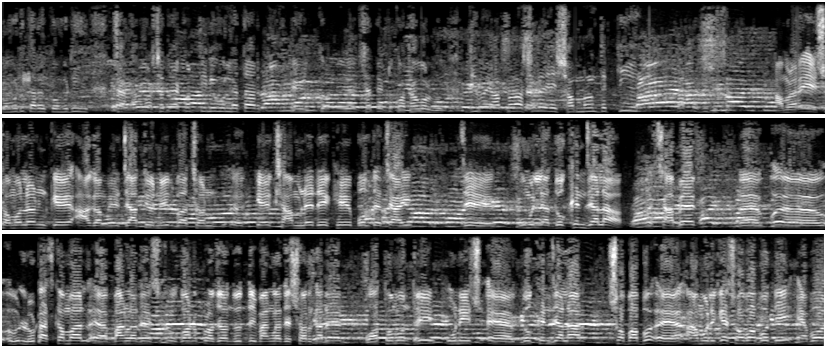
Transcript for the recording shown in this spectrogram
কমিটি, তারা কমিটি চান। আমার সাথে এখন তৃণমূল নেতার সাথে একটু কথা বলব। জি ভাই, আপনারা আসলে এই সম্মেলনতে কি আমরা এই সম্মেলনকে আগামী জাতীয় নির্বাচনকে সামনে রেখে বলতে চাই যে কুমিল্লা দক্ষিণ জেলা সাবেক লোটাস কামাল বাংলাদেশ গণপ্রজাতন্ত্রী বাংলাদেশ সরকারের অর্থমন্ত্রী, উনি দক্ষিণ জেলার সভাপতি আমলিকের সভাপতি এবং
